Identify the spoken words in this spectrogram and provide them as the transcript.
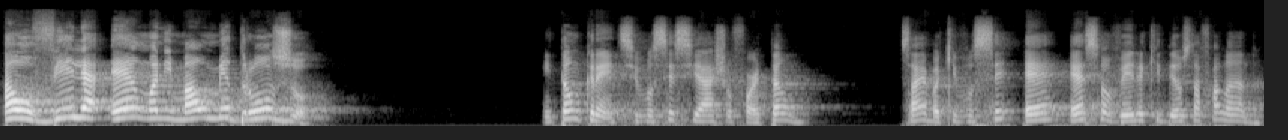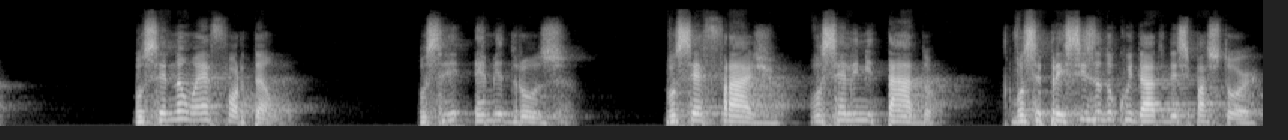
A ovelha é um animal medroso. Então, crente, se você se acha o fortão, saiba que você é essa ovelha que Deus está falando. Você não é fortão. Você é medroso. Você é frágil. Você é limitado. Você precisa do cuidado desse pastor.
